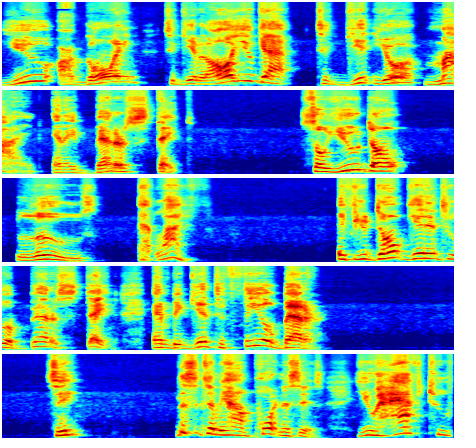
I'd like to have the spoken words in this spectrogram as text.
You are going to give it all you got to get your mind in a better state so you don't lose at life. If you don't get into a better state and begin to feel better, see, Listen to me how important this is. You have to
